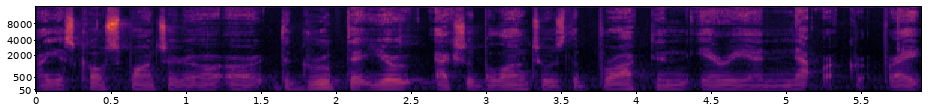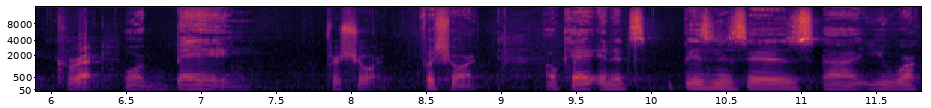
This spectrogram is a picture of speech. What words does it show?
I guess, co-sponsored, or, or, the group that you actually belong to is the Brockton Area Network Group, right? Correct. Or BANG. For short. For short. Okay, and it's businesses, uh, you work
